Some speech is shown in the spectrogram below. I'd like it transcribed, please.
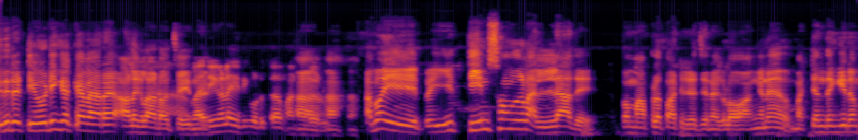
ഇതിന്റെ ട്യൂണിംഗ് ഒക്കെ വേറെ ആളുകളാണോ ചെയ്യുന്നത്. അപ്പൊ ഈ ഈ തീം സോങ്ങുകൾ അല്ലാതെ ഇപ്പൊ മാപ്പിളപ്പാട്ട് രചനകളോ അങ്ങനെ മറ്റെന്തെങ്കിലും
